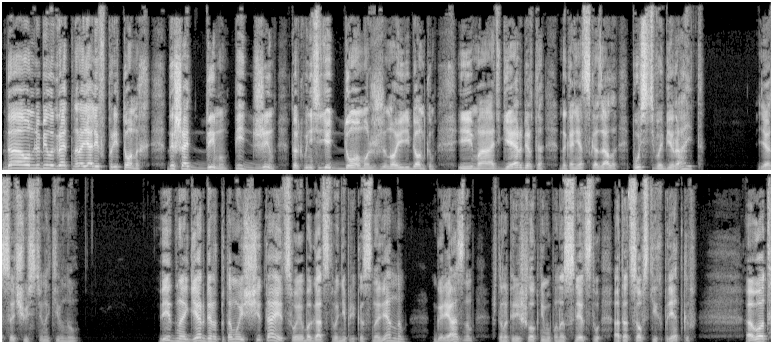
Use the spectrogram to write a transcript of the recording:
«Да, он любил играть на рояле в притонах, дышать дымом, пить джин, только бы не сидеть дома с женой и ребенком. И мать Герберта, наконец, сказала, пусть выбирает». Я сочувственно кивнул. Видно, Герберт потому и считает свое богатство неприкосновенным, грязным, что оно перешло к нему по наследству от отцовских предков. А вот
